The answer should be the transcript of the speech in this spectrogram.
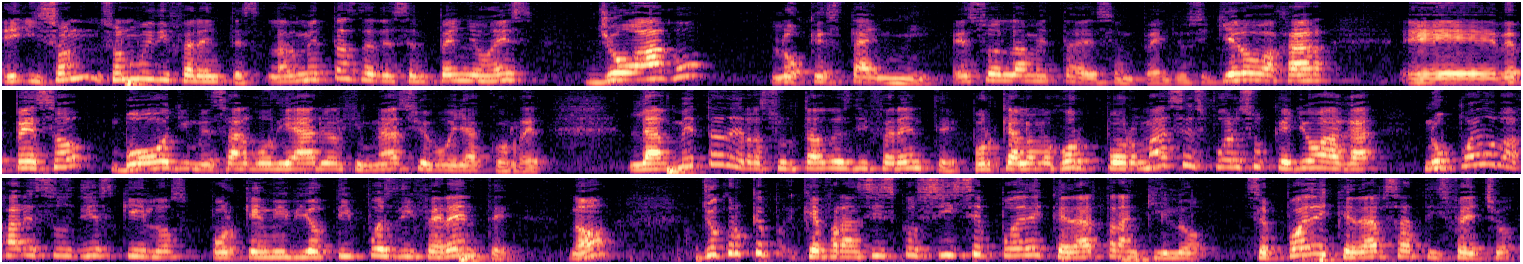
y son, son muy diferentes. Las metas de desempeño es yo hago lo que está en mí. Eso es la meta de desempeño. Si quiero bajar eh, de peso, voy y me salgo diario al gimnasio y voy a correr. La meta de resultado es diferente, porque a lo mejor por más esfuerzo que yo haga, no puedo bajar esos 10 kilos porque mi biotipo es diferente, ¿no? Yo creo que, que Francisco sí se puede quedar tranquilo, se puede quedar satisfecho,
